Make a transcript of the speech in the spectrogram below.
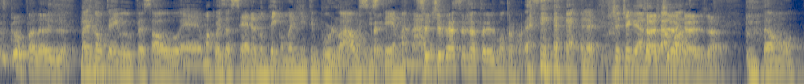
desculpa, né? Já. Mas não tem, o pessoal, é uma coisa séria, não tem como a gente burlar o Não tem. sistema, nada. Se tivesse, eu já teria de motorhome. já, já tinha ganhado já outra tinha moto. ganho, já. Então,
